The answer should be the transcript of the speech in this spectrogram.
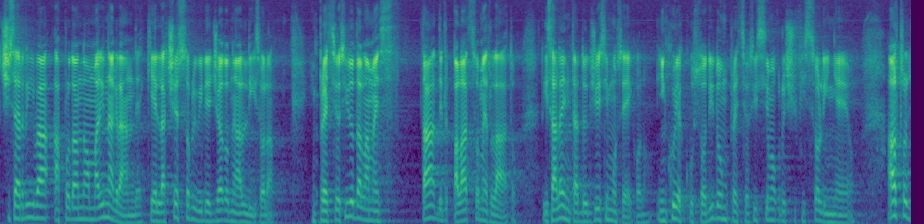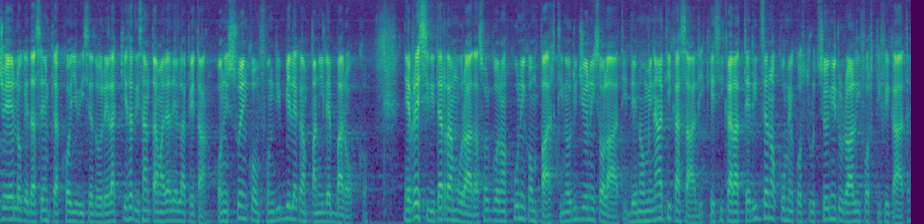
Ci si arriva approdando a Marina Grande, che è l'accesso privilegiato all'isola, impreziosito dalla maestà del Palazzo Merlato, risalente al XII secolo, in cui è custodito un preziosissimo crocifisso ligneo. Altro gioiello che da sempre accoglie i visitatori è la chiesa di Santa Maria della Pietà, con il suo inconfondibile campanile barocco. Nei pressi di terra murata sorgono alcuni comparti in origine isolati, denominati casali, che si caratterizzano come costruzioni rurali fortificate,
